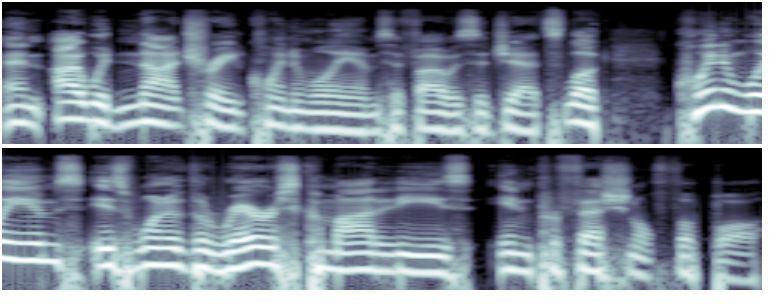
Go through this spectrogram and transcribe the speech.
and I would not trade Quinnen Williams if I was the Jets. Look, Quinnen Williams is one of the rarest commodities in professional football.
